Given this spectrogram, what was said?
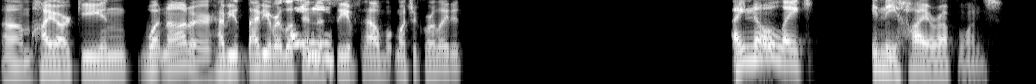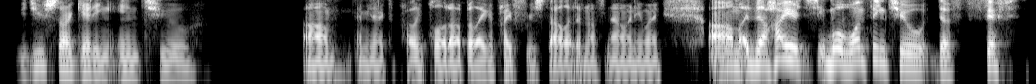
um, hierarchy and whatnot, or have you have you ever looked I in to see if how much it correlated? I know, like in the higher up ones, you do start getting into. Um, I mean, I could probably pull it up, but like I probably freestyle it enough now anyway. Um, the higher, see, well, one thing too, the fifth,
